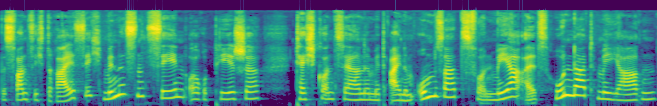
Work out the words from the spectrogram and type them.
bis 2030 mindestens zehn europäische Tech-Konzerne mit einem Umsatz von mehr als 100 Milliarden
